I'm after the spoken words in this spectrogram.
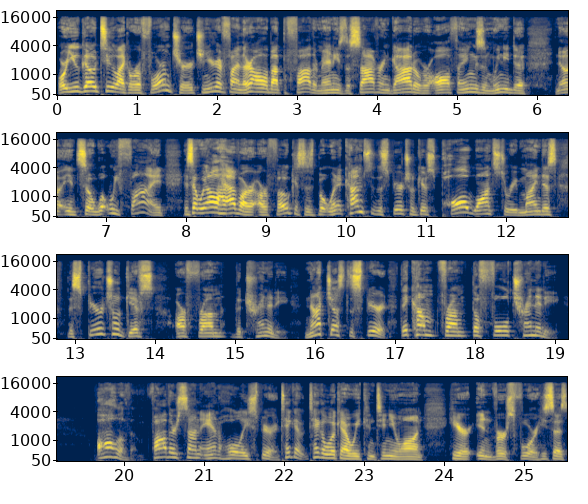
Or you go to like a Reformed church, and you're going to find they're all about the Father, man. He's the sovereign God over all things, and we need to know. And so what we find is that we all have our, our focuses, but when it comes to the spiritual gifts, Paul wants to remind us the spiritual gifts are from the Trinity, not just the Spirit. They come from the full Trinity, all of them Father, Son, and Holy Spirit. Take a, take a look how we continue on here in verse 4. He says,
